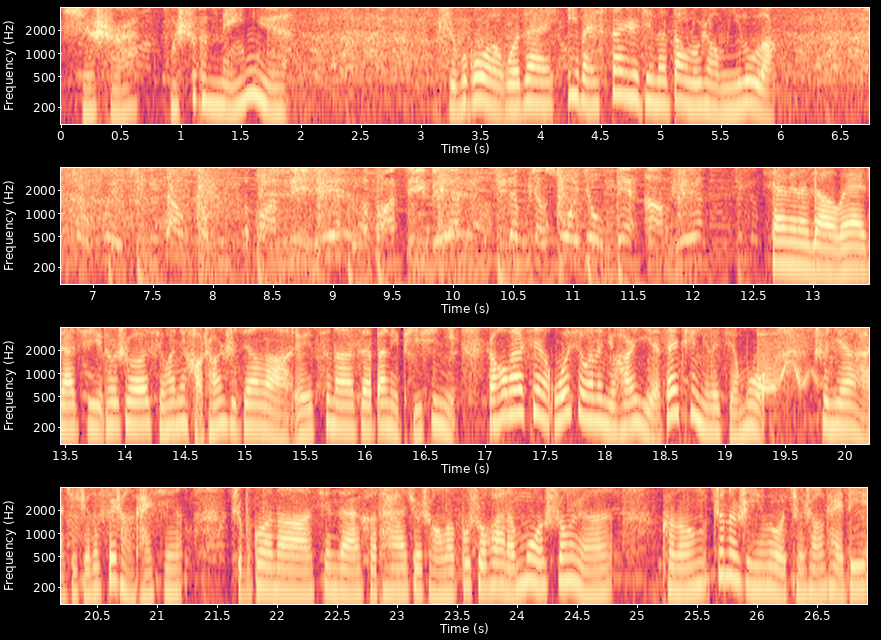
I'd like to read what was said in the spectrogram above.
其实我是个美女。只不过我在一百三十斤的道路上迷路了。下面呢叫唯爱佳期，他说喜欢你好长时间了。有一次呢在班里提起你，然后发现我喜欢的女孩也在听你的节目，瞬间啊就觉得非常开心。只不过呢现在和她就成了不说话的陌生人，可能真的是因为我情商太低，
